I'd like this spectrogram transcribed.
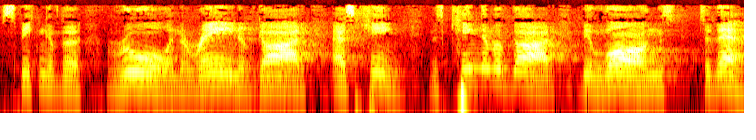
Speaking of the rule and the reign of God as king. This kingdom of God belongs to them.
